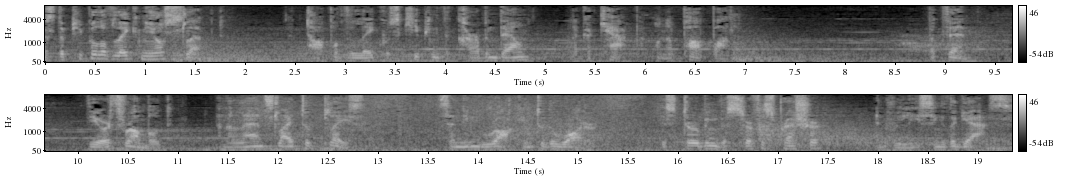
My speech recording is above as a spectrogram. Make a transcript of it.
As the people of Lake Nyos slept, the top of the lake was keeping the carbon down like a cap on a pop bottle. But then, the earth rumbled and a landslide took place, sending rock into the water, disturbing the surface pressure and releasing the gas.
